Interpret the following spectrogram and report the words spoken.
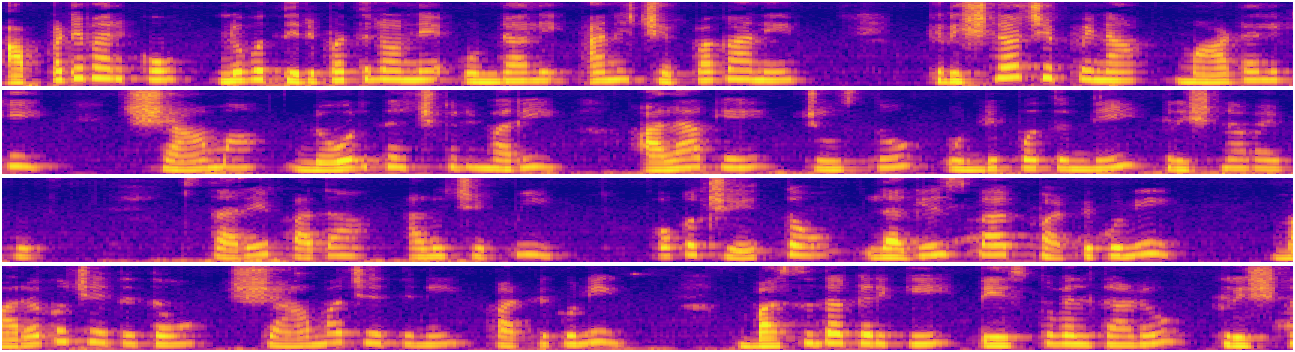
అప్పటి వరకు నువ్వు తిరుపతిలోనే ఉండాలి అని చెప్పగానే కృష్ణ చెప్పిన మాటలకి శ్యామ నోరు తెచ్చుకుని మరీ అలాగే చూస్తూ ఉండిపోతుంది కృష్ణ వైపు. సరే పద అని చెప్పి ఒక చేత్తో లగేజ్ బ్యాగ్ పట్టుకుని మరొక చేతితో శ్యామ చేతిని పట్టుకుని బస్సు దగ్గరికి తీసుకువెళ్తాడు కృష్ణ.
